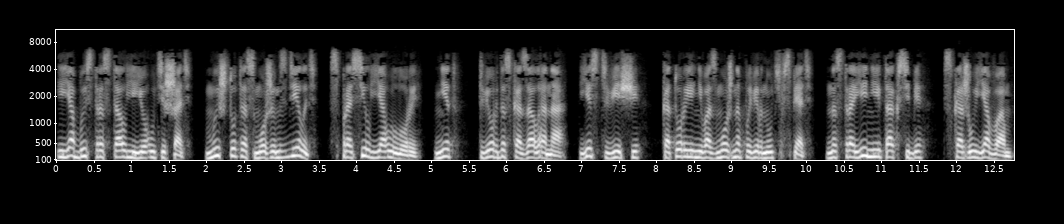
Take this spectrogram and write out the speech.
и я быстро стал ее утешать. «Мы что-то сможем сделать?» – спросил я у Лоры. «Нет», – твердо сказала она, – «есть вещи, которые невозможно повернуть вспять. Настроение так себе, скажу я вам.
